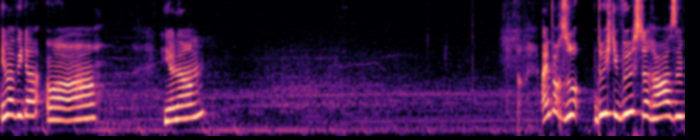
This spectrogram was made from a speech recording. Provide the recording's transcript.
Immer wieder. Oh, hier lang. Einfach so durch die Wüste rasen.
